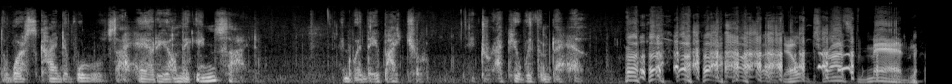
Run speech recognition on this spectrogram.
The worst kind of wolves are hairy on the inside, and when they bite you, they drag you with them to hell. Don't trust men.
